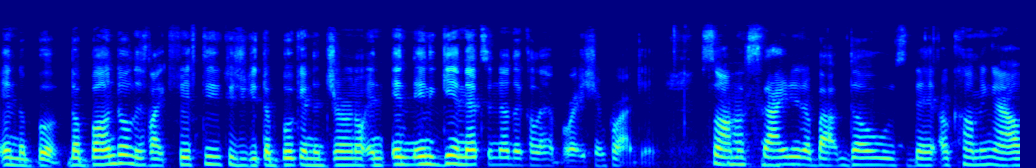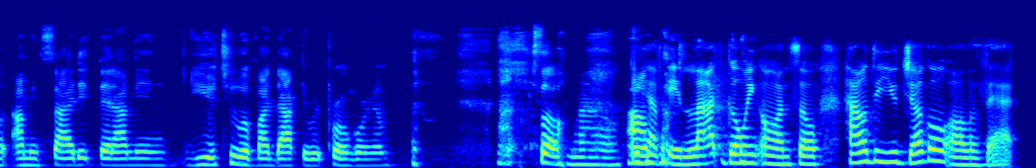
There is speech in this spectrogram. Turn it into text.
and the book. The bundle is like 50 because you get the book and the journal. And, and, and again, that's another collaboration project. So I'm awesome. excited about those that are coming out. I'm excited that I'm in year two of my doctorate program. so wow, you um, have a lot going on. So how do you juggle all of that?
